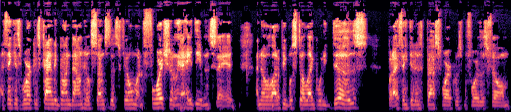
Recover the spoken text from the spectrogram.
I think his work has kind of gone downhill since this film. Unfortunately, I hate to even say it. I know a lot of people still like what he does, but I think that his best work was before this film.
